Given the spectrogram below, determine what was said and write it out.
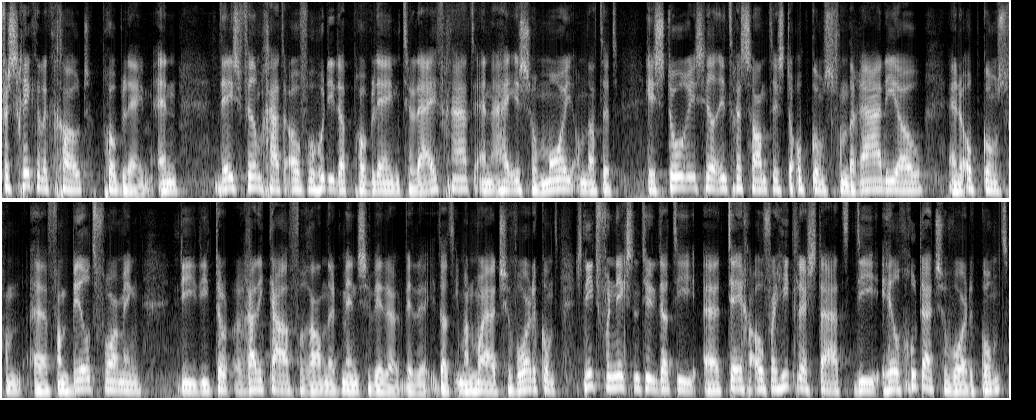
verschrikkelijk groot probleem. En deze film gaat over hoe hij dat probleem te lijf gaat. En hij is zo mooi omdat het historisch heel interessant is. De opkomst van de radio en de opkomst van, eh, van beeldvorming... die, die radicaal verandert. Mensen willen, willen dat iemand mooi uit zijn woorden komt. Het is niet voor niks natuurlijk dat hij eh, tegenover Hitler staat... die heel goed uit zijn woorden komt.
